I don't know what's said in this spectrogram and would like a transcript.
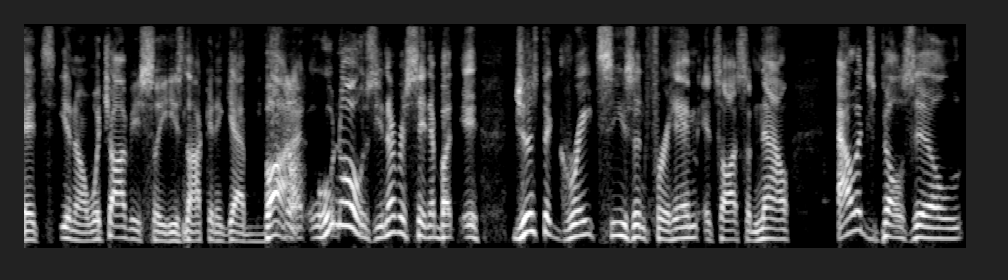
it's, you know, which obviously he's not going to get, but who knows? You never say that, but it, just a great season for him. It's awesome. Now, Alex Belzil,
